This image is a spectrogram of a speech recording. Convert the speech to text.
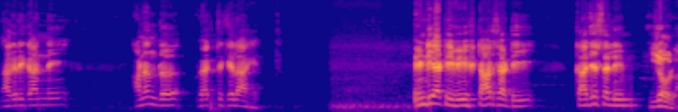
नागरिकांनी आनंद व्यक्त केला आहे. इंडिया टी व्ही स्टारसाठी काजी सलीम येवला.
